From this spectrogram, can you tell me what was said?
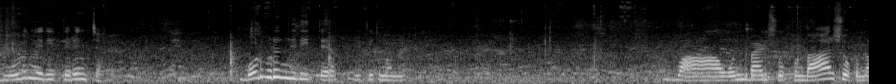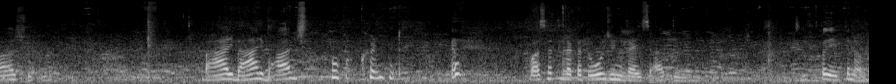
ಬೋಡು ನೆದೀತೀರ ಎಂಚ ಬೋರ್ಡ್ ಬಿಡೋದು ನೆದೀತೀರ ರೀತಿ ಮಲ್ಲು ವಾ ಒಂದು ಬಾಡಿ ಶೋಕೊಂಡು ಭಾರಿ ಶೋಕೊಂಡು ಭಾರಿ ಶೋಕೊಂಡು ಭಾರಿ ಭಾರಿ ಭಾರಿ ಶೋಕೊಂಡು ಹೊಸಟ್ಲಕ್ಕ ತೋಜುನ್ ಗಾಯ್ಸ್ ಆತಿ ಇಪ್ಪದು ಎತ್ತು ನಾವು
